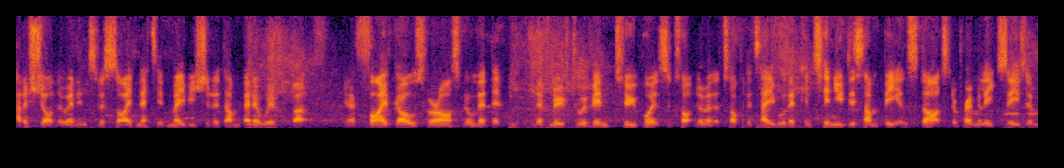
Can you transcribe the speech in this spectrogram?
had a shot that went into the side netted, maybe should have done better with. But you know, five goals for Arsenal. They've moved to within two points of Tottenham at the top of the table. They've continued this unbeaten start to the Premier League season,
